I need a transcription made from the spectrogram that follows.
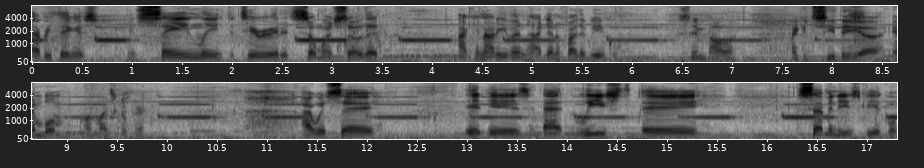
Everything is insanely deteriorated, so much so that I cannot even identify the vehicle. Impala. I could see the uh, emblem on my scope here. I would say it is at least a 70s vehicle,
